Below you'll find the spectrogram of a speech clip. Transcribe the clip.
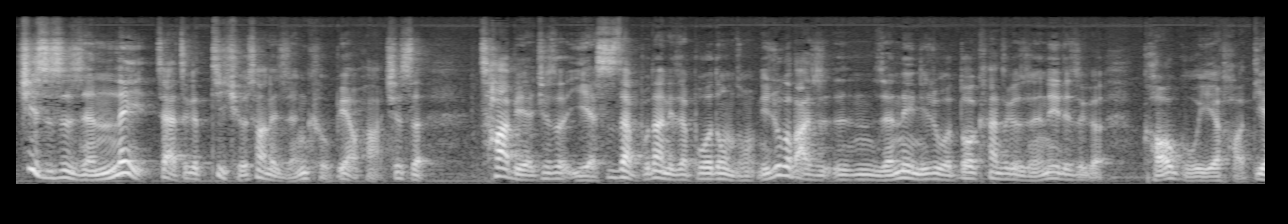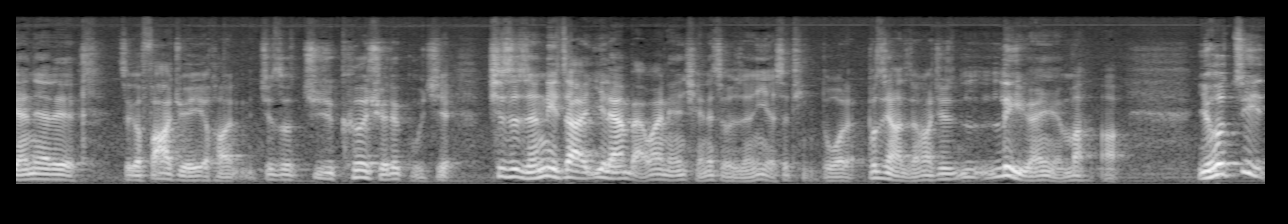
即使是人类在这个地球上的人口变化，其实。差别就是也是在不断的在波动中。你如果把人人类，你如果多看这个人类的这个考古也好，DNA 的这个发掘也好，就是据科学的估计，其实人类在一两百万年前的时候人也是挺多的，不是讲人啊，就是类猿人嘛啊。以后最，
